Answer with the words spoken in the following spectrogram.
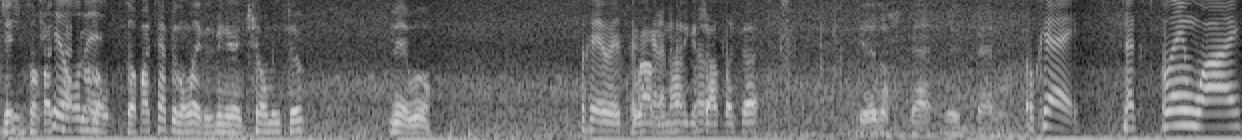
Jason, so if I tap you on the so if I tap you on the leg, does it mean you're gonna kill me too? Yeah, it will. Okay, wait a second. Rob, you know how to get up. shots like that? Yeah, that's a bad, really bad one. Okay, now explain why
